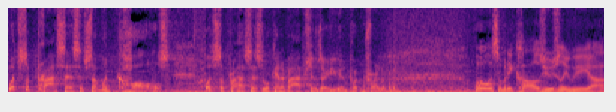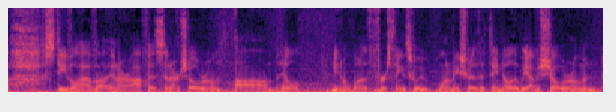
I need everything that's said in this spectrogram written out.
what's the process? If someone calls, what's the process? What kind of options are you going to put in front of them? Well, when somebody calls, usually we, uh, Steve will have uh, in our office, in our showroom, um, he'll, you know, one of the first things we want to make sure that they know that we have a showroom and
